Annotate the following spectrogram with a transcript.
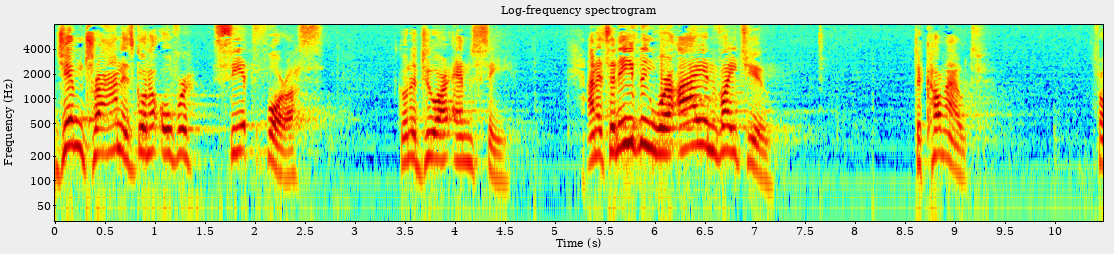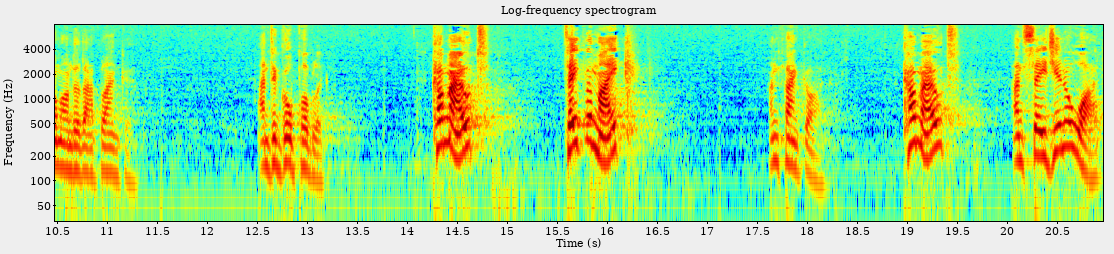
Jim Tran, is going to oversee it for us. Going to do our MC. And it's an evening where I invite you to come out from under that blanket and to go public. Come out, take the mic, and thank God. Come out and say, do you know what?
